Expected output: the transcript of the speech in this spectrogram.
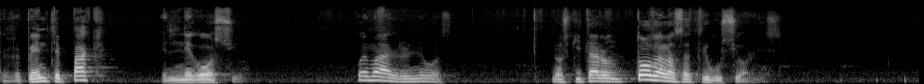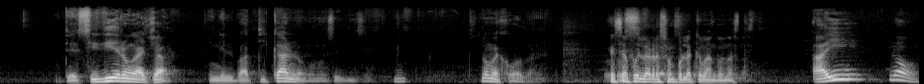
de repente, ¡pac!, el negocio. Fue madre el negocio. Nos quitaron todas las atribuciones. Decidieron allá, en el Vaticano, como se dice. No me jodan. Esa fue la razón por la que abandonaste. Ahí, no,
